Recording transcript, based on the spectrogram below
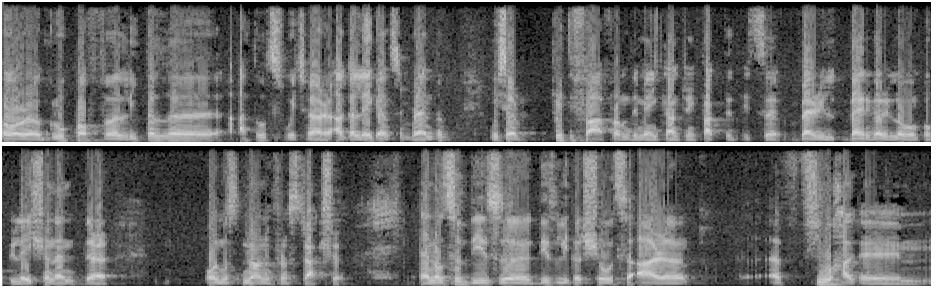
or a group of uh, little uh, atolls, which are Agalega and St. Brandon, which are pretty far from the main country. In fact, it's a very, very, very low in population and they're almost non-infrastructure. And also these, uh, these little shoals are uh, a few, um,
